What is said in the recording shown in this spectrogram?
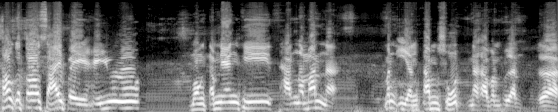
เท่ากับต่อสายไปให้อยู่มองตำแหน่งที่ทางน้ำมันน่ะ มันเอียงต่ำสุดนะครับเพื่อนๆเออ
